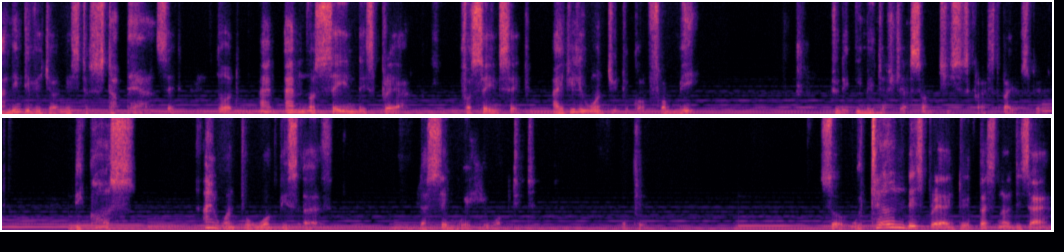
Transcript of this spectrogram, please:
an individual needs to stop there and say, Lord, I, I'm not saying this prayer for saying sake. I really want you to conform me to the image of your Son, Jesus Christ, by your Spirit. Because I want to walk this earth the same way He walked it. Okay. So we turn this prayer into a personal desire.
